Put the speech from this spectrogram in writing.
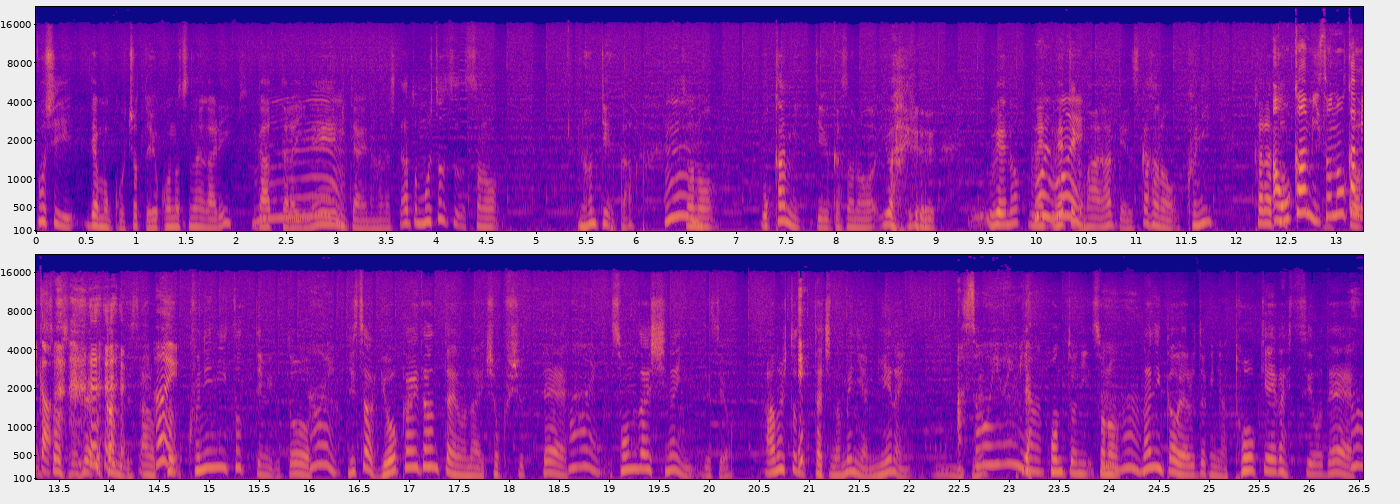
少しでもこうちょっと横のつながりがあったらいいねうんみたいな話。とあともう一つそのなんていうか、うん。そのお上っていうかそのいわゆる上の上,、はいはい。上っていうかまあなんていうんですかその国からとあおかみそのおか。みかそうそうそうお上です。あの、はい。く国にとってみるとはい。実は業界団体のない職種って、はい。存在しないんですよあの人たちの目には見えないんです、ね、あそういう意味いだ。や本当に。その、うんうん。何かをやるときには統計が必要で、うん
